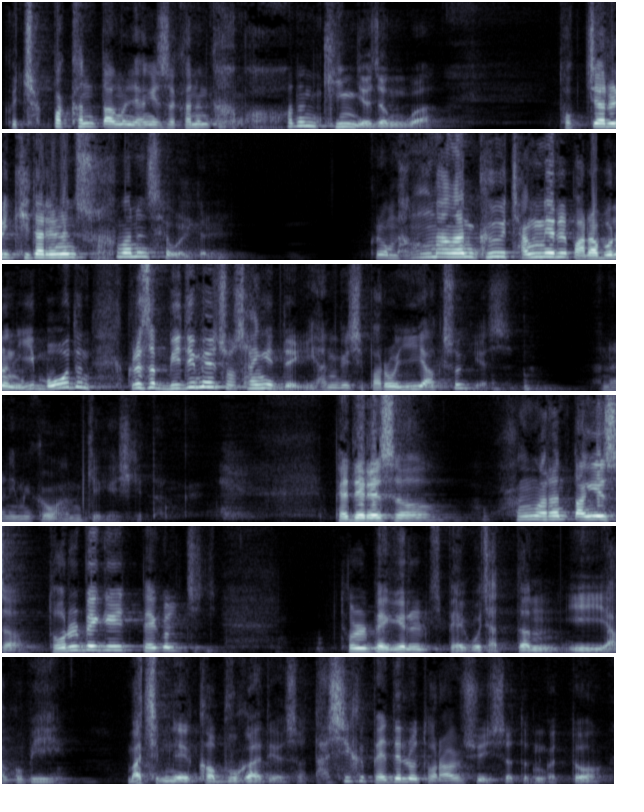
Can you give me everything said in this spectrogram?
그 척박한 땅을 향해서 가는 그 모든 긴 여정과 독자를 기다리는 수많은 세월들 그리고 망망한 그 장래를 바라보는 이 모든 그래서 믿음의 조상이 되게 한 것이 바로 이 약속이었어요. 하나님이 그와 함께 계시겠다는 거예요. 베델에서 황활한 땅에서 돌베개 백을 돌베개를 베고 잤던 이 야곱이 마침내 거부가 되어서 다시 그 베델로 돌아올 수 있었던 것도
